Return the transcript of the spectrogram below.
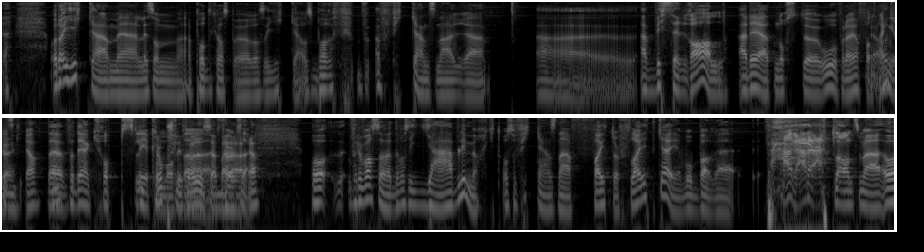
og da gikk jeg med liksom podkast på øret, og så gikk jeg, og så bare fikk jeg en sånn her uh, Uh, Er viseral Er det et norsk ord? For det er iallfall Ja, engelsk. Ja, det, for det er en kroppslig, på en Kroppslig måte, følelse. Bare, følelse. ja. Og, for det var, så, det var så jævlig mørkt, og så fikk jeg en sånn fight or flight-greie hvor bare her er det et eller annet som er Og,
